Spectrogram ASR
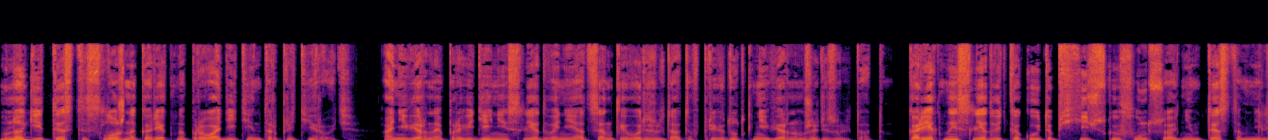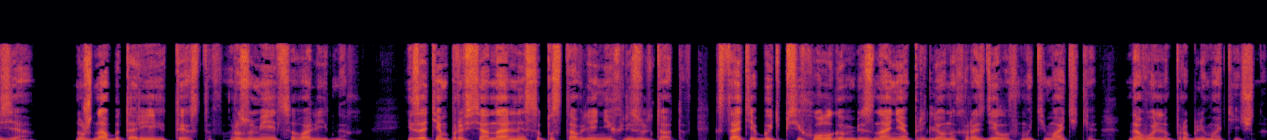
Многие тесты сложно корректно проводить и интерпретировать, а неверное проведение исследования и оценка его результатов приведут к неверным же результатам. Корректно исследовать какую-то психическую функцию одним тестом нельзя. Нужна батарея тестов, разумеется, валидных. И затем профессиональное сопоставление их результатов. Кстати, быть психологом без знания определенных разделов математики довольно проблематично.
